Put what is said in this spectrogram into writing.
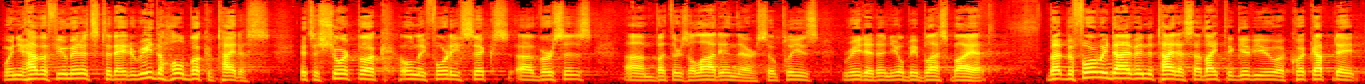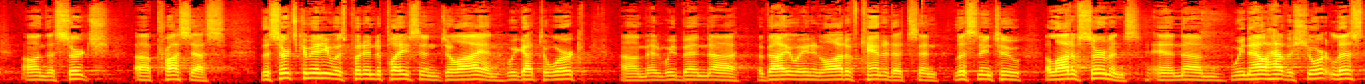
when you have a few minutes today, to read the whole book of Titus. It's a short book, only 46 uh, verses um, but there's a lot in there. So please read it and you'll be blessed by it. But before we dive into Titus, I'd like to give you a quick update on the search uh, process. The search committee was put into place in July and we got to work. Um, and we've been uh, evaluating a lot of candidates and listening to a lot of sermons. And um, we now have a short list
